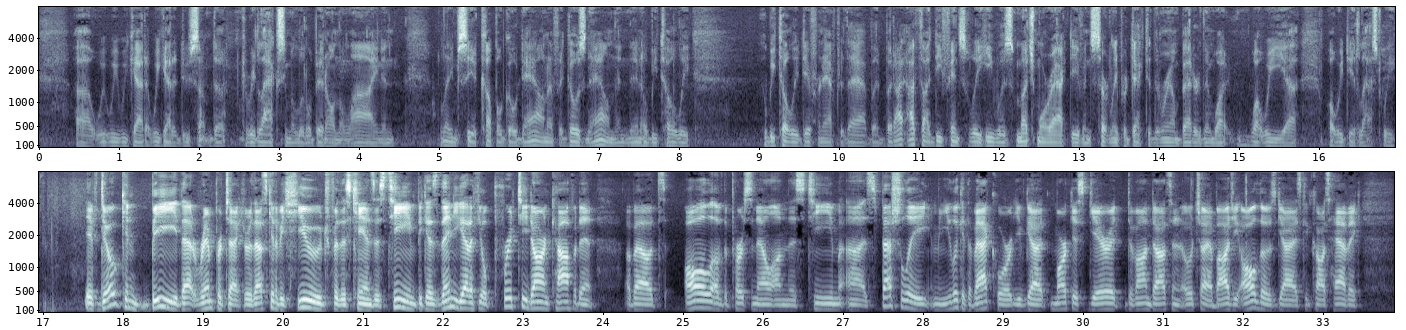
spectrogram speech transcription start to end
uh, we we, got to we got to do something to relax him a little bit on the line and let him see a couple go down. If it goes down, then then he'll be totally he'll be totally different after that. But but I, I, thought defensively he was much more active and certainly protected the rim better than what what we uh, what we did last week. If Doke can be that rim protector, that's going to be huge for this Kansas team because then you got to feel pretty darn confident about all of the personnel on this team, uh, especially, I mean, you look at the backcourt, you've got Marcus Garrett, Devon Dotson, and Ochai Agbaji. All those guys can cause havoc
